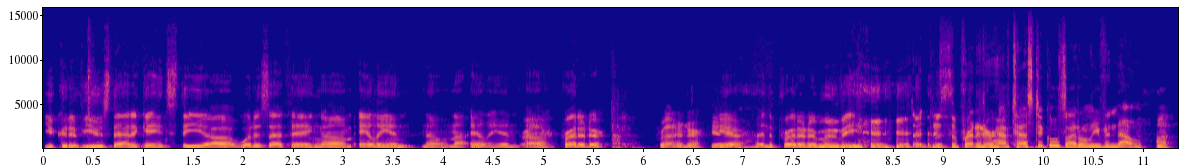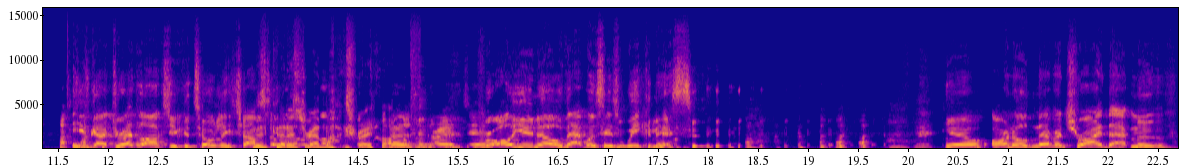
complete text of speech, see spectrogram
you could have used that against the uh, what is that thing? Um, Alien? No, not Alien. Uh, Predator. Predator. Yeah. in the Predator movie, does the predator have testicles i don't even know he's got dreadlocks. You could totally chop. just cut his off. dreadlocks right off Threads, threads, yeah. For all you know, that was his weakness. you know, Arnold never tried that move.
